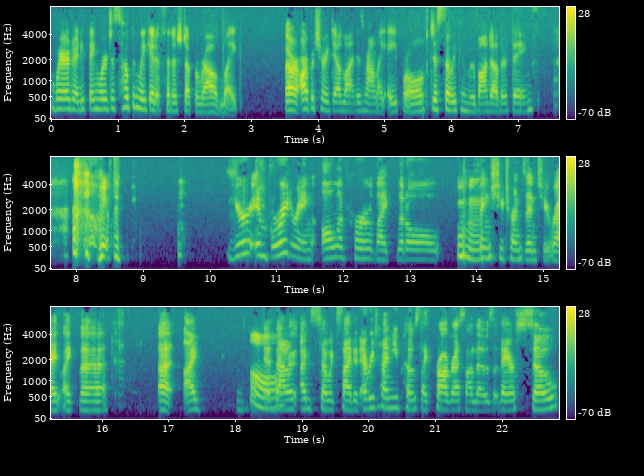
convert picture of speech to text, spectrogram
wear it or anything. We're just hoping we get it finished up around like our arbitrary deadline is around like April, just so we can move on to other things. we have to You're embroidering all of her like little Mhm. things she turns into, right? Like the uh I That I, I'm so excited. Every time you post like progress on those, they are so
